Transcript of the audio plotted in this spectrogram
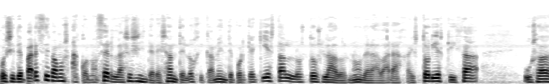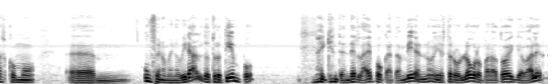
Pues si te parece, vamos a conocerlas. Es interesante, lógicamente, porque aquí están los dos lados ¿no? de la baraja. Historias quizá usadas como em, un fenómeno viral de otro tiempo, hay que entender la época también, ¿no? Y esto era un logro, para todo hay que valer.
